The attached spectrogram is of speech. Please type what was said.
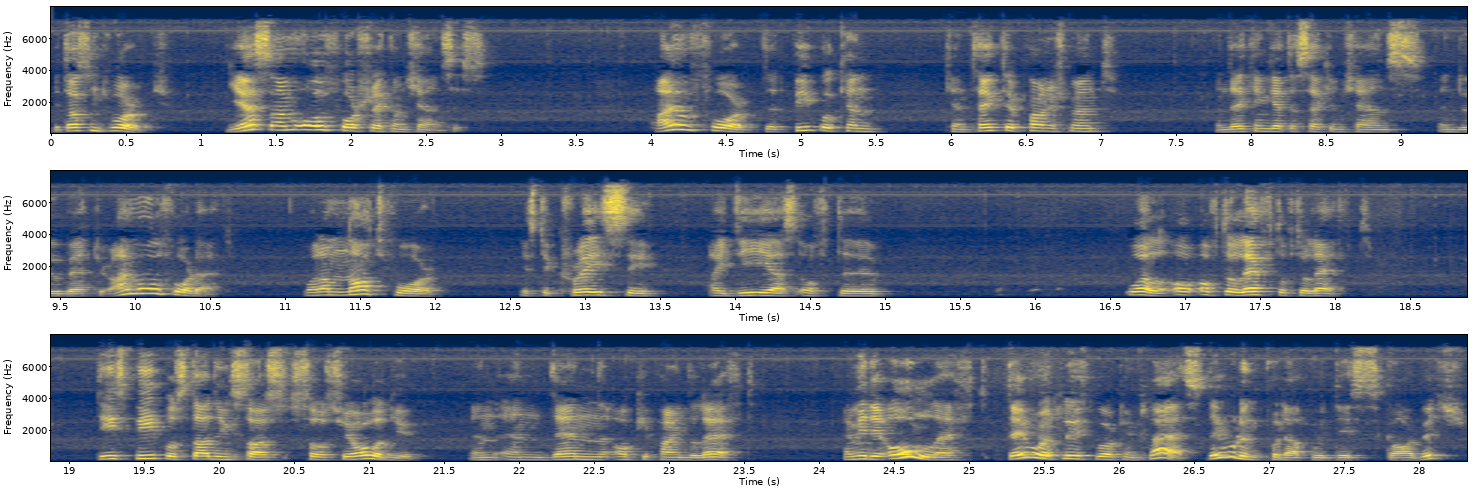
It doesn't work. Yes, I'm all for second chances. I am for that people can can take their punishment and they can get a second chance and do better. I'm all for that. What I'm not for is the crazy ideas of the well of the left of the left. These people studying sociology and, and then occupying the left. I mean, the old left, they were at least working class. They wouldn't put up with this garbage.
